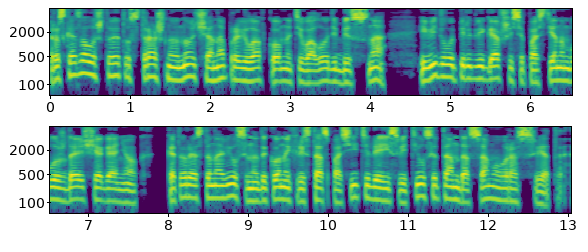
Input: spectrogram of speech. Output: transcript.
рассказала, что эту страшную ночь она провела в комнате Володи без сна и видела передвигавшийся по стенам блуждающий огонек, который остановился над иконой Христа Спасителя и светился там до самого рассвета.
